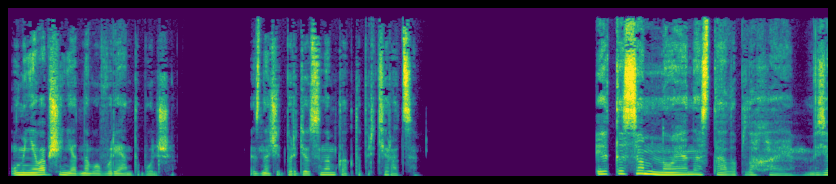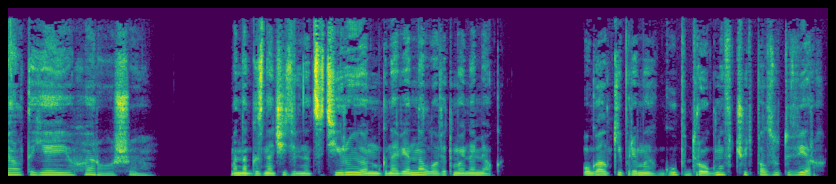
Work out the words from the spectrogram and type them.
У меня вообще ни одного варианта больше. Значит, придется нам как-то притираться. Это со мной она стала плохая. Взял-то я ее хорошую. Многозначительно цитирую, он мгновенно ловит мой намек. Уголки прямых губ, дрогнув, чуть ползут вверх,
